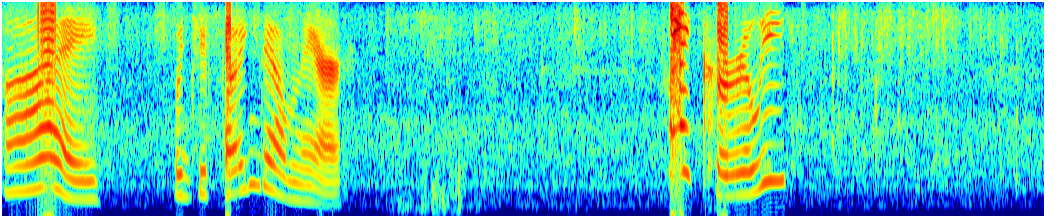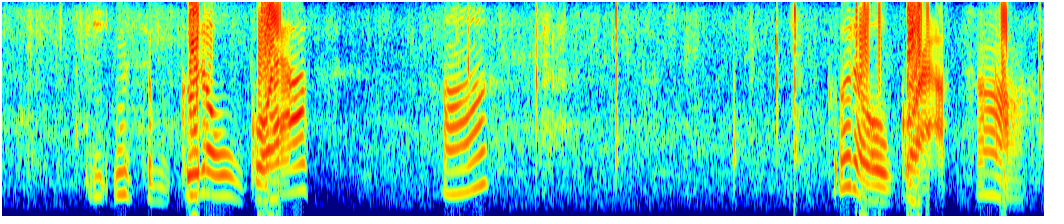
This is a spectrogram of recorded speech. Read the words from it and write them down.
Hi. What'd you find down there? Hi, Curly. Eating some good old grass? Huh? Good old grass, huh?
